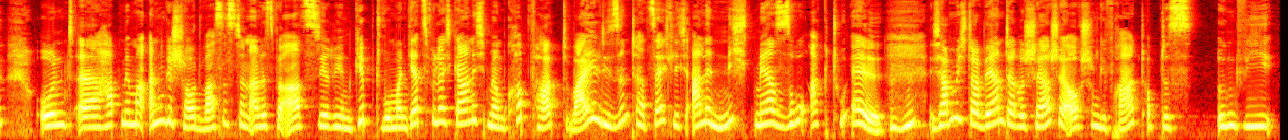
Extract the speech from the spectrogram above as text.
und äh, habe mir mal angeschaut, was es denn alles für Arztserien gibt, wo man jetzt vielleicht gar nicht mehr im Kopf hat, weil die sind tatsächlich alle nicht mehr so aktuell. Ich habe mich da während der Recherche auch schon gefragt, ob das irgendwie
